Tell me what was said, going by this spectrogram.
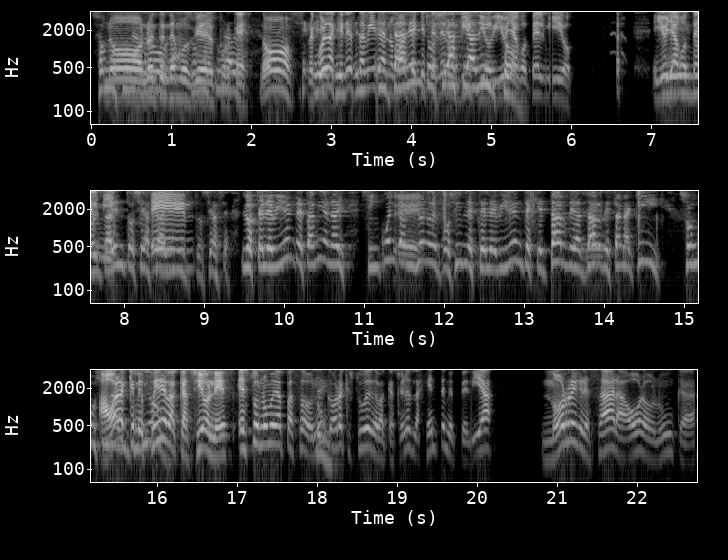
Somos no, una no entendemos bien el somos una por qué. droga. No, Se- recuerda el- que en esta el- vida el nomás hay que talento tener se un hace vicio y yo ya agoté el mío. y yo Sí, ya agoté el el mío. talento se hace Eh, adicto, se hace- Los televidentes también, hay 50 Sí. millones de posibles televidentes que tarde a tarde están aquí. Somos una Ahora que me fui de vacaciones, esto no me había pasado nunca. Ahora que estuve de vacaciones, la gente me pedía no regresar ahora o nunca,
